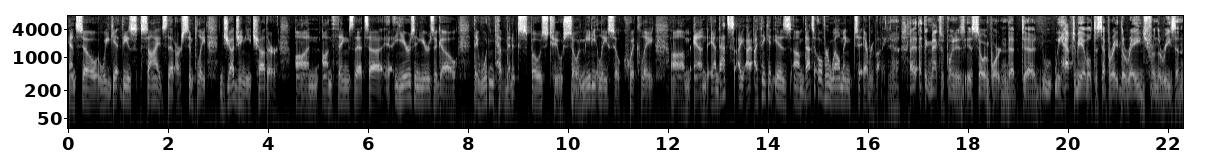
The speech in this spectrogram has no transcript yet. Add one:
And so we get these sides that are simply judging each other on, on things that uh, years and years ago they wouldn't have been exposed to so mm-hmm. immediately, so quickly. Um, and, and that's, I, I think it is, um, that's overwhelming to everybody. Yeah, I, I think Max's point is, is so important important that uh, we have to be able to separate the rage from the reason.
